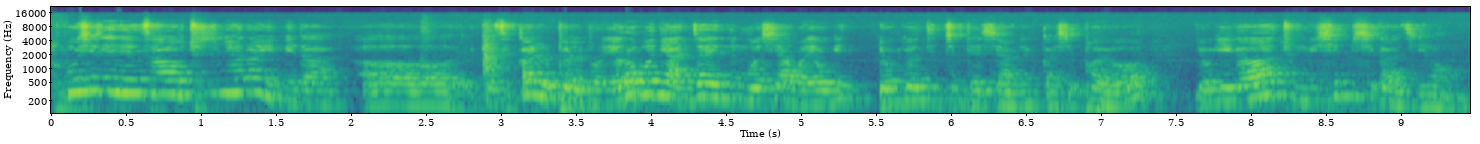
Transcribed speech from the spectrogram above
도시재생 사업 추진 현황입니다. 어, 이렇게 색깔로 여러분이 앉아 있는 곳이 아마 여기 여기 어디쯤 되지 않을까 싶어요. 여기가 중심시가지형.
